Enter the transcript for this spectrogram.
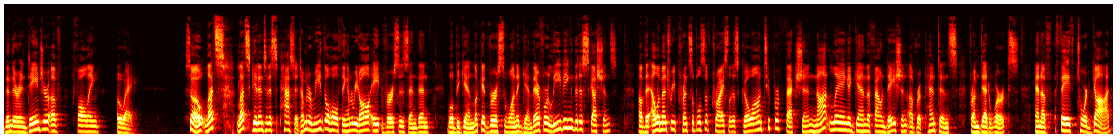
then they're in danger of falling away. So let's, let's get into this passage. I'm going to read the whole thing. I'm going to read all eight verses and then we'll begin. Look at verse 1 again. Therefore, leaving the discussions of the elementary principles of Christ, let us go on to perfection, not laying again the foundation of repentance from dead works and of faith toward God,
